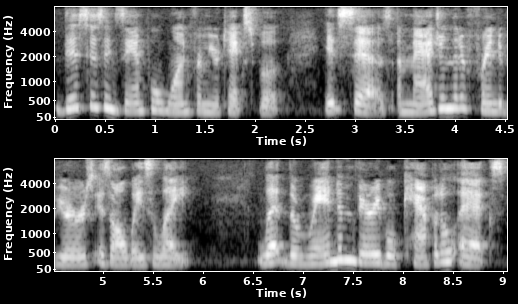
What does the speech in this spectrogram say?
This is example one from your textbook. It says, imagine that a friend of yours is always late. Let the random variable capital X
